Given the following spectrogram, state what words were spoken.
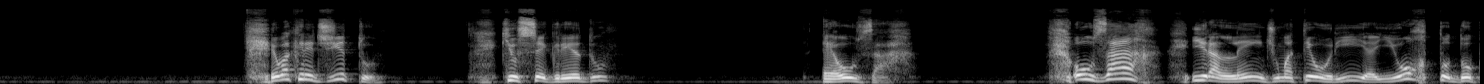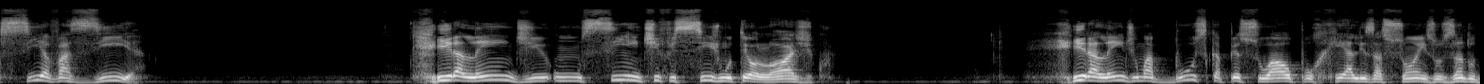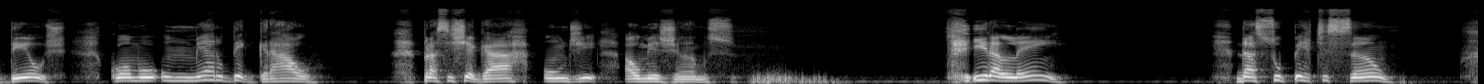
Eu acredito que o segredo é ousar. Ousar ir além de uma teoria e ortodoxia vazia. Ir além de um cientificismo teológico. Ir além de uma busca pessoal por realizações, usando Deus como um mero degrau para se chegar onde almejamos. Ir além da superstição,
